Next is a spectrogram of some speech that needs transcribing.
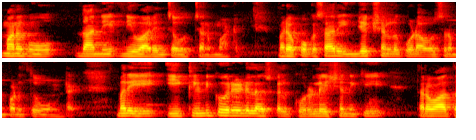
మనము దాన్ని నివారించవచ్చు అనమాట మరి ఒక్కొక్కసారి ఇంజెక్షన్లు కూడా అవసరం పడుతూ ఉంటాయి. మరి ఈ క్లినికో రేడియలాజికల్ కొరలేషన్కి తర్వాత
